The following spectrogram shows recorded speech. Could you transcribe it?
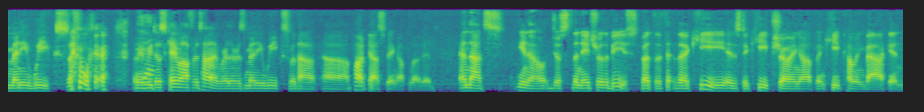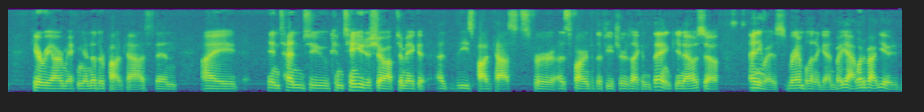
many weeks where I mean, yeah. we just came off a time where there was many weeks without uh, a podcast being uploaded, and that's you know just the nature of the beast. But the th- the key is to keep showing up and keep coming back. And here we are making another podcast, and I intend to continue to show up to make it, uh, these podcasts for as far into the future as I can think, you know? So, anyways, yeah. rambling again. But yeah, what about you?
